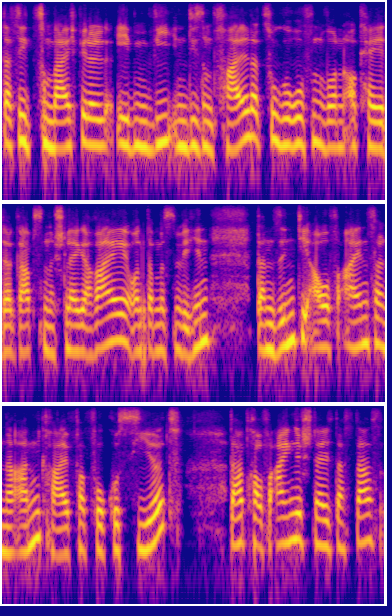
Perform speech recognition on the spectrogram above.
dass sie zum Beispiel eben wie in diesem Fall dazu gerufen wurden, okay, da gab es eine Schlägerei und da müssen wir hin, dann sind die auf einzelne Angreifer fokussiert, darauf eingestellt, dass das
